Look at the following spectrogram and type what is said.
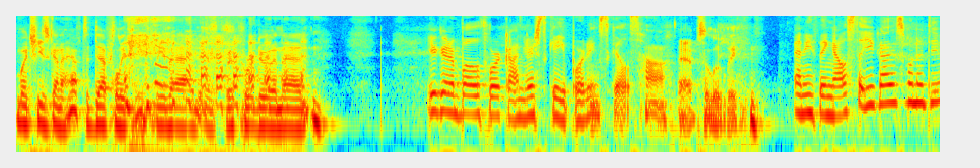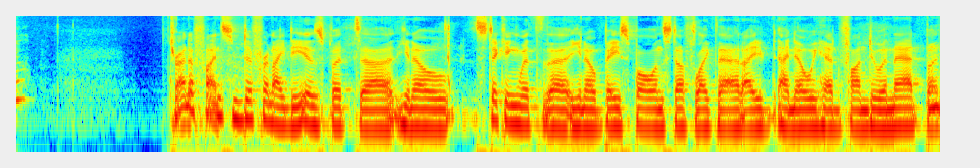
Which he's going to have to definitely teach me that if, if we're doing that. You're going to both work on your skateboarding skills, huh? Absolutely. Anything else that you guys want to do? Trying to find some different ideas, but uh, you know, sticking with the you know baseball and stuff like that. I I know we had fun doing that, but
